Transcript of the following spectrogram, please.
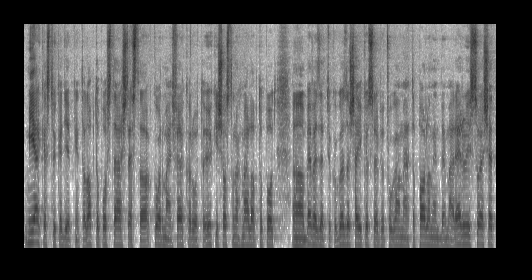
Mi elkezdtük egyébként a laptoposztást, ezt a kormány felkarolta, ők is osztanak már laptopot, bevezettük a gazdasági közszereplő fogalmát, a parlamentben már erről is szó esett,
